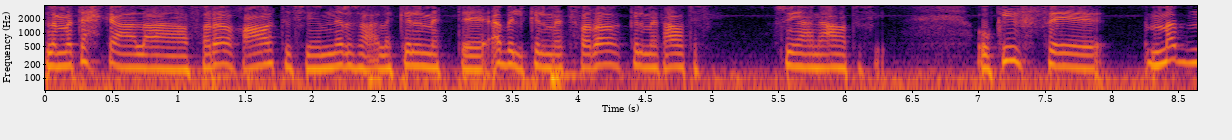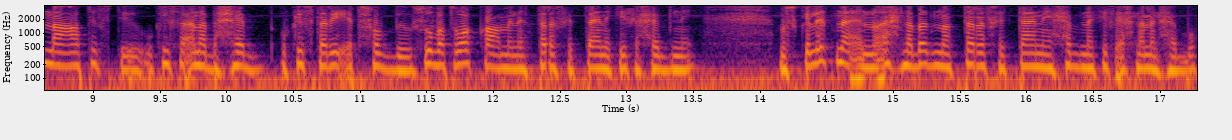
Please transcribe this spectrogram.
لما تحكي على فراغ عاطفي بنرجع على كلمة قبل كلمة فراغ كلمة عاطفي. شو يعني عاطفي؟ وكيف مبنى عاطفتي وكيف أنا بحب وكيف طريقة حبي وشو بتوقع من الطرف الثاني كيف يحبني. مشكلتنا إنه إحنا بدنا الطرف الثاني يحبنا كيف إحنا بنحبه.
